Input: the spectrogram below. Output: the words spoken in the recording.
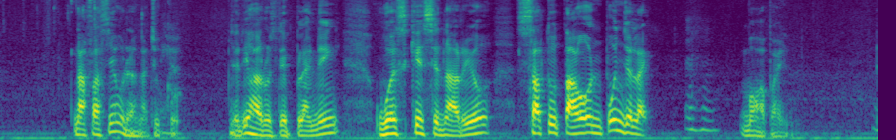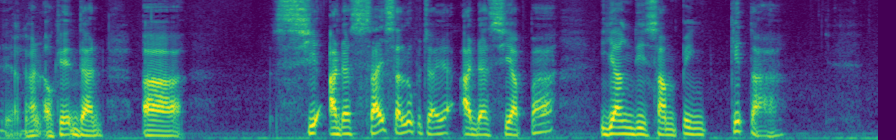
nafasnya udah nggak cukup. Jadi harus di planning. Worst case scenario satu tahun pun jelek, mau apain? Ya kan, oke dan uh, si ada saya selalu percaya ada siapa yang di samping kita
